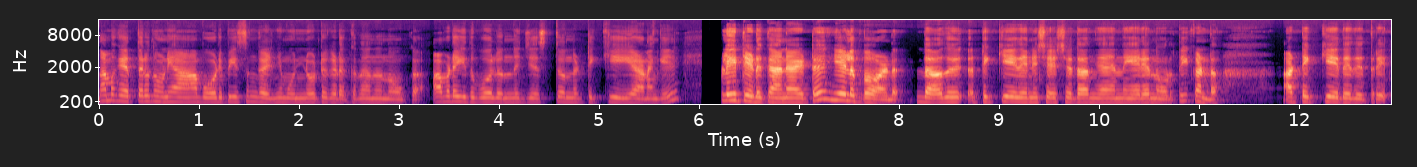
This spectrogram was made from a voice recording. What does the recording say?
നമുക്ക് എത്ര തുണി ആ ബോഡി പീസും കഴിഞ്ഞ് മുന്നോട്ട് കിടക്കുന്നതെന്ന് നോക്കുക. അവിടെ ഇതുപോലെ ഒന്ന് ജസ്റ്റ് ഒന്ന് ടിക്ക് ചെയ്യുകയാണെങ്കിൽ പ്ലേറ്റ് എടുക്കാനായിട്ട് എളുപ്പമാണ്. ഇതാ അത് ടിക്ക് ചെയ്തതിന് ശേഷം ഇതാ ഞാൻ നേരെ നോർത്തി. കണ്ടോ? ആ ടിക്ക് ചെയ്തത് ഇത്രയും.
